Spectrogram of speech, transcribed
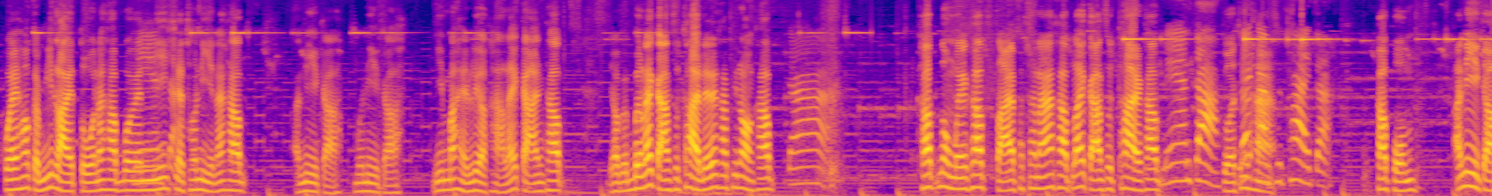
คควายเฮาก็มีหลายตัวนะครับบ่แม่นแม่นมีจ้ะแค่เท่านี้นะครับ อันนี้ก็มื้อนี้ก็มีมาให้เลือกหารายการครับเดี๋ยวไปเบิ่งรายการสุดท้ายเลยนะครับพี่น้องครับจ้าครับน้องเมย์ครับสายพัฒนาครับรายการสุดท้ายครับแม่นจ้าตัวที่รายการห้าสุดท้ายจ้ะครับผม อันนี้ก็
